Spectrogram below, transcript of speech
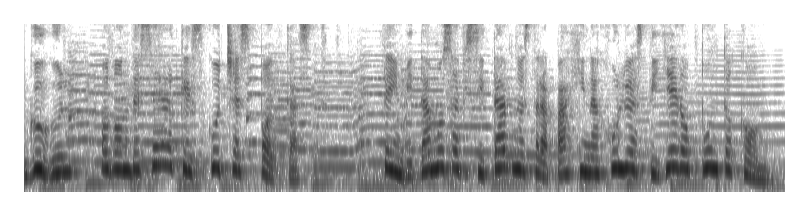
Google o donde sea que escuches podcast. Te invitamos a visitar nuestra página julioastillero.com.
